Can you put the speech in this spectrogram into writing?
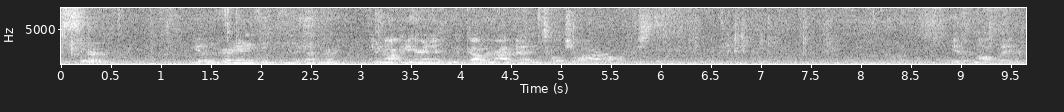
Sir. You haven't heard anything from the governor? You're not gonna hear anything from the governor, I bet, until July or August. If not later.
